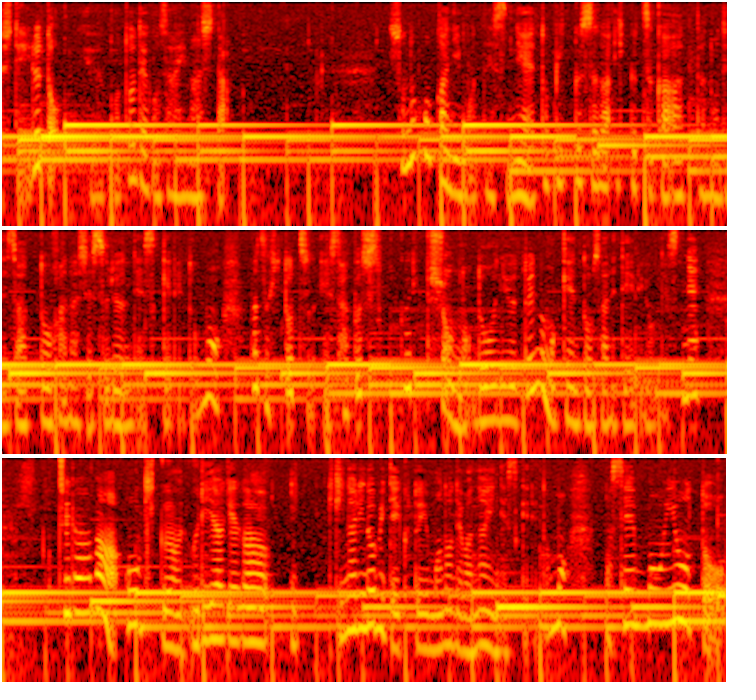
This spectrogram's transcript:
しているということでございました。その他にもですねトピックスがいくつかあったのでざっとお話しするんですけれどもまず一つサブスクリプションの導入というのも検討されているようですね。こちらは大きく売り上げがいきなり伸びていくというものではないんですけれども、ま、専門用途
